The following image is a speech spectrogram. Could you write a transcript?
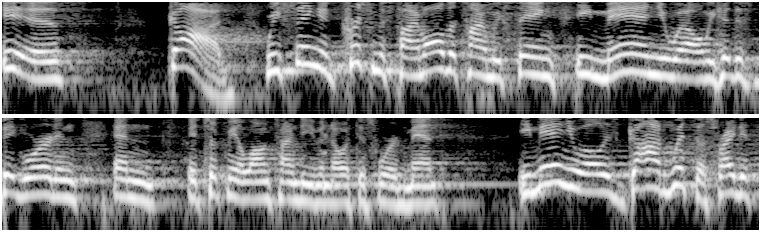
is God. We sing in Christmas time all the time. We sing Emmanuel, and we hear this big word, and, and it took me a long time to even know what this word meant. Emmanuel is God with us, right? It's,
